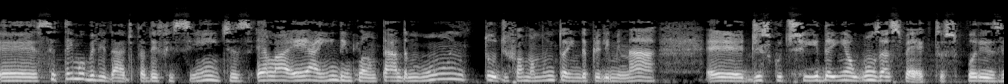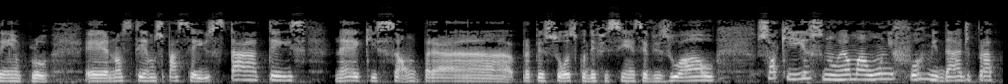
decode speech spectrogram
é, se tem mobilidade para deficientes, ela é ainda implantada muito, de forma muito ainda preliminar, é, discutida em alguns aspectos. Por exemplo, é, nós temos passeios táteis, né, que são para pessoas com deficiência visual, só que isso não é uma uniformidade para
